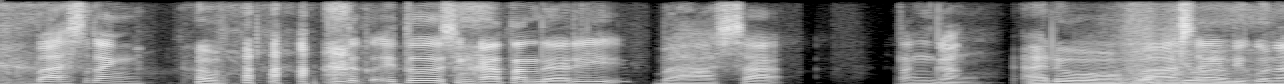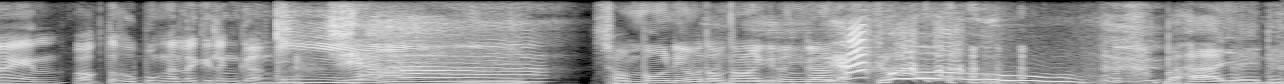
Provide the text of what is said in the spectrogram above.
Basreng. itu itu singkatan dari bahasa renggang. Aduh. Bahasa gimana? yang digunain waktu hubungan lagi renggang. Iya. Sombong dia mentang-mentang lagi renggang. Bahaya ini.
